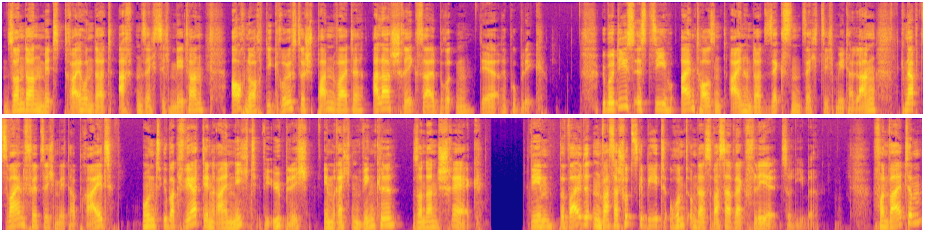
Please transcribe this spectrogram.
sondern mit 368 Metern auch noch die größte Spannweite aller Schrägseilbrücken der Republik. Überdies ist sie 1166 Meter lang, knapp 42 Meter breit und überquert den Rhein nicht, wie üblich, im rechten Winkel, sondern schräg. Dem bewaldeten Wasserschutzgebiet rund um das Wasserwerk Flehe zuliebe. Von weitem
